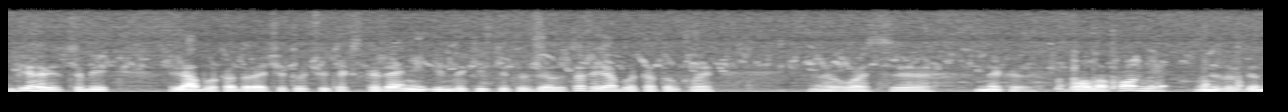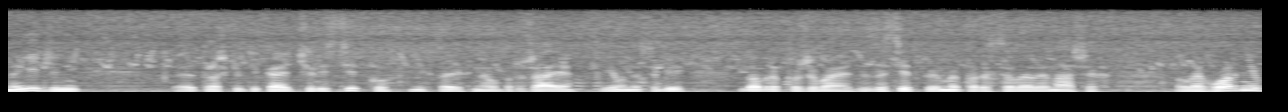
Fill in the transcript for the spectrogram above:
бігають собі. Яблука, до речі, тут чуть як скажені, індики, які тут жили, теж яблука товкли. Е, Ось, е, в них бола повні, вони завжди наїджені, Е, трошки втікають через сітку, ніхто їх не ображає і вони собі добре поживають. За сіткою ми переселили наших легорнів.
